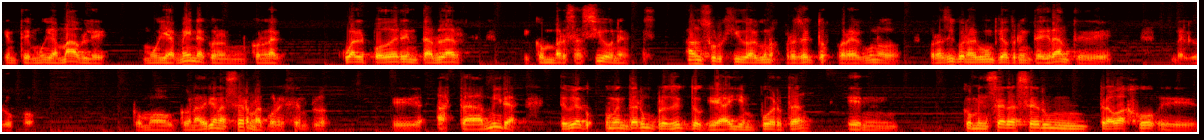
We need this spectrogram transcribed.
gente muy amable, muy amena con, la cual poder entablar conversaciones. Han surgido algunos proyectos por alguno, por así con algún que otro integrante de, del grupo, como con Adriana Serna, por ejemplo. Eh, hasta, mira, te voy a comentar un proyecto que hay en puerta, en comenzar a hacer un trabajo eh,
